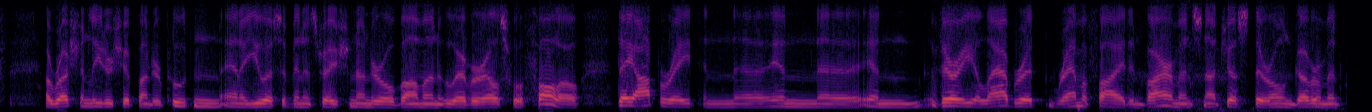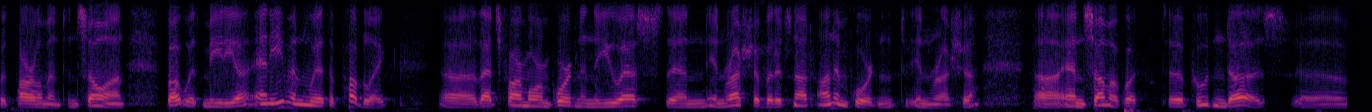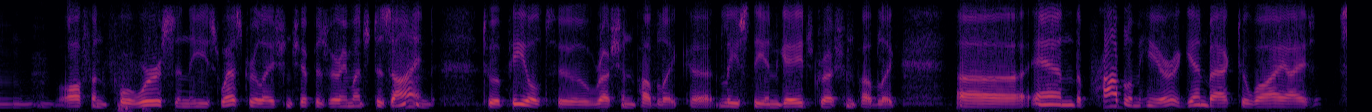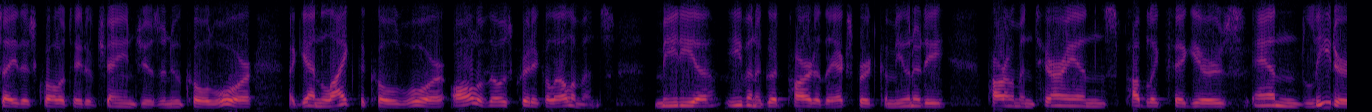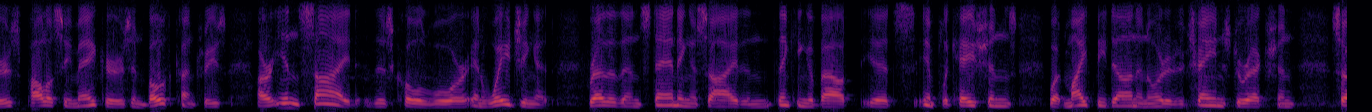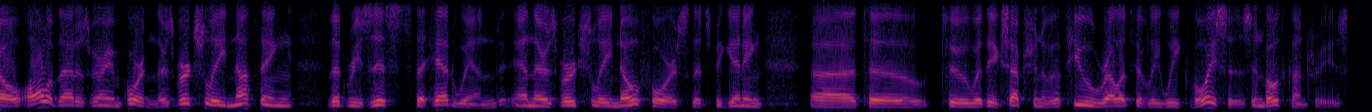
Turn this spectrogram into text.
a Russian leadership under Putin and a U.S. administration under Obama and whoever else will follow. They operate in uh, in uh, in very elaborate, ramified environments, not just their own government with parliament and so on, but with media and even with the public. Uh, that's far more important in the U.S. than in Russia, but it's not unimportant in Russia. Uh, and some of what uh, Putin does, um, often for worse in the East-West relationship, is very much designed to appeal to Russian public, uh, at least the engaged Russian public. Uh, and the problem here, again, back to why I say this qualitative change is a new Cold War. Again, like the Cold War, all of those critical elements, media, even a good part of the expert community, parliamentarians, public figures, and leaders, policymakers in both countries are inside this Cold War and waging it rather than standing aside and thinking about its implications, what might be done in order to change direction. So all of that is very important. There's virtually nothing that resists the headwind, and there's virtually no force that's beginning uh, to, to, with the exception of a few relatively weak voices in both countries,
